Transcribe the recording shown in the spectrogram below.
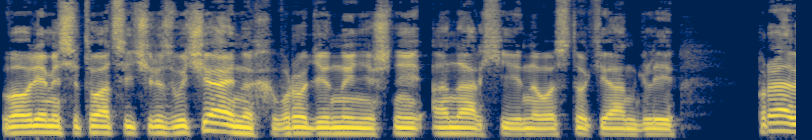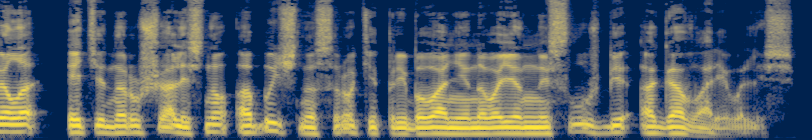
Во время ситуаций чрезвычайных, вроде нынешней анархии на востоке Англии, правила эти нарушались, но обычно сроки пребывания на военной службе оговаривались.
